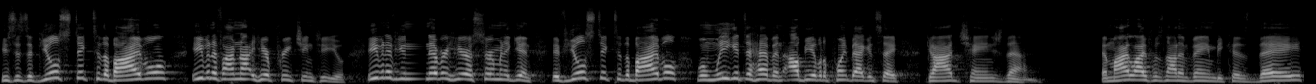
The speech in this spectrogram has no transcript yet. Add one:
he says, if you'll stick to the Bible, even if I'm not here preaching to you, even if you never hear a sermon again, if you'll stick to the Bible, when we get to heaven, I'll be able to point back and say, God changed them. And my life was not in vain because they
